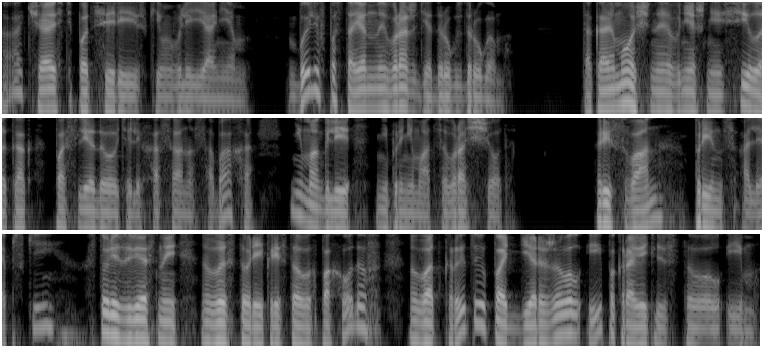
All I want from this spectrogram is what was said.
а часть под сирийским влиянием, были в постоянной вражде друг с другом. Такая мощная внешняя сила, как последователи Хасана Сабаха, не могли не приниматься в расчет. Рисван, принц Алепский, столь известный в истории крестовых походов, в открытую поддерживал и покровительствовал им.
